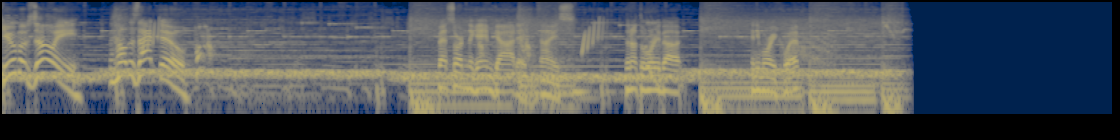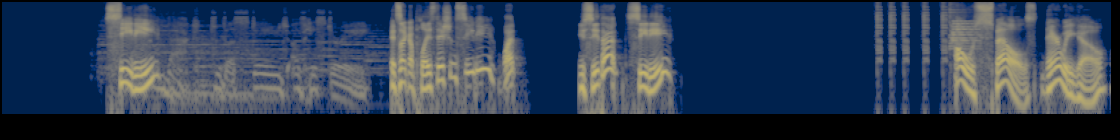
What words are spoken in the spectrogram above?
Cube of Zoe! The hell does that do? Best sword in the game, got it. Nice. Don't have to worry about any more equip. CD. It's like a PlayStation CD? What? You see that? CD? Oh, spells. There we go.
